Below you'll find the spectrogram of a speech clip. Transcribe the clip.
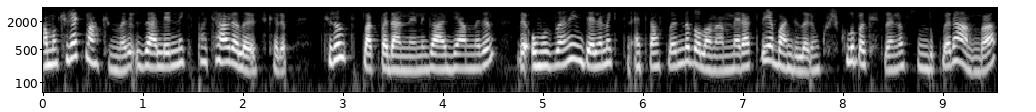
Ama kürek mahkumları üzerlerindeki paçavraları çıkarıp çırılçıplak bedenlerini gardiyanların ve omuzlarını incelemek için etraflarında dolanan meraklı yabancıların kuşkulu bakışlarına sundukları anda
